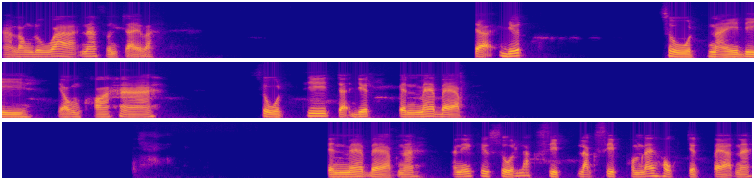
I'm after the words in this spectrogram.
อ่าลองดูว่าน่าสนใจปะจะยึดสูตรไหนดีเดี๋ยวผมขอหา สูตรที่จะยึดเป็นแม่แบบ เป็นแม่แบบนะ อันนี้คือสูตรหลักสิบหลักสิบผมได้หกเจ็ดแปดนะ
